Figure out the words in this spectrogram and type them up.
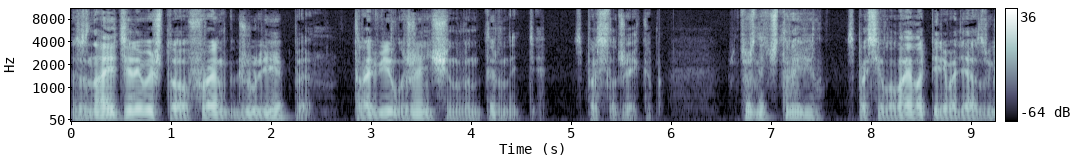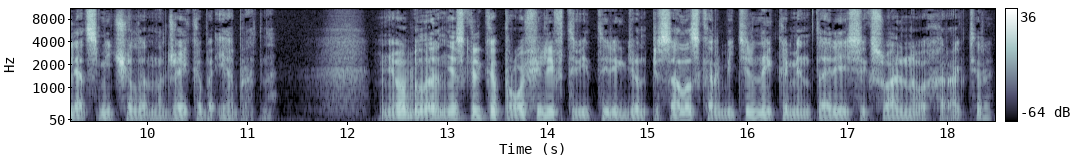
Знаете ли вы, что Фрэнк Джульеппе травил женщин в интернете? — спросил Джейкоб. — Что значит травил? — спросила Лайла, переводя взгляд с Митчелла на Джейкоба и обратно. У него было несколько профилей в Твиттере, где он писал оскорбительные комментарии сексуального характера,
